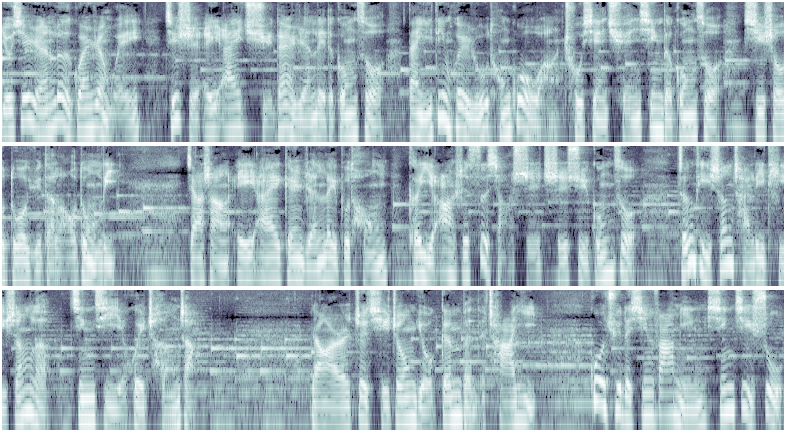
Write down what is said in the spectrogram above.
有些人乐观认为，即使 AI 取代人类的工作，但一定会如同过往出现全新的工作，吸收多余的劳动力。加上 AI 跟人类不同，可以二十四小时持续工作，整体生产力提升了，经济也会成长。然而，这其中有根本的差异。过去的新发明、新技术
